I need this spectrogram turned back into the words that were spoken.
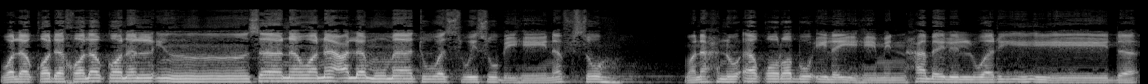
ولقد خلقنا الإنسان ونعلم ما توسوس به نفسه ونحن أقرب إليه من حبل الوريد.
